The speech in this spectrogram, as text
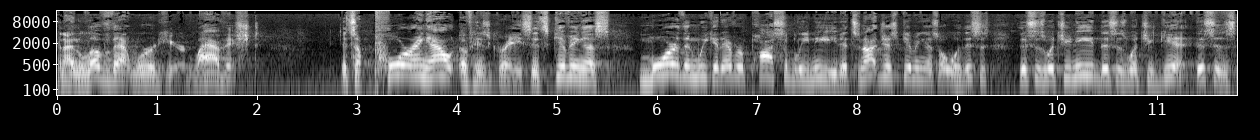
And I love that word here, lavished. It's a pouring out of His grace. It's giving us more than we could ever possibly need. It's not just giving us, oh, well, this is, this is what you need, this is what you get. This is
